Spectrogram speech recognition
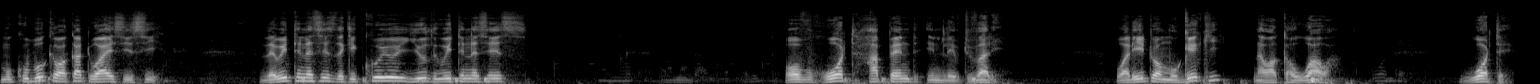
mkumbuke wakati wa ICC the witnesses the Kikuyu youth witnesses of what happened in Rift Valley waliitwa Mugeki na wakauawa wote,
